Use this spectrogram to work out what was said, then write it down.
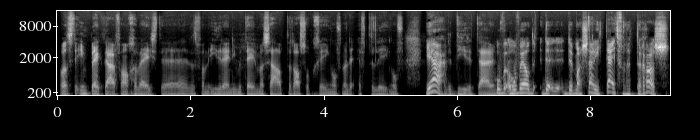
wat is de impact daarvan geweest? Hè? Dat van iedereen die meteen massaal het terras op ging. Of naar de Efteling of Ja, naar de dierentuin. Hoewel, hoewel de, de, de massaliteit van het terras.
